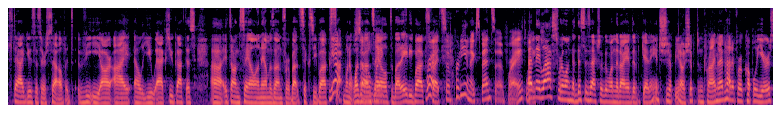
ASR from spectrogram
Stagg uses herself. It's V E R I L U X. You got this. Uh, it's on sale on Amazon for about sixty bucks. Yeah, When it wasn't so, on sale, like- it's about eighty bucks. Right, But, so pretty inexpensive, right? and they last for a long time. This is actually the one that I ended up getting. It's shipped, you know, shipped in Prime, and I've had it for a couple of years.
